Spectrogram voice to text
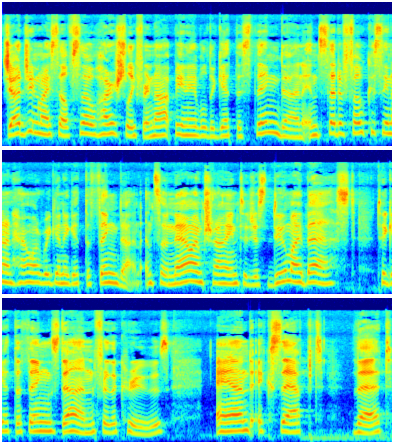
judging myself so harshly for not being able to get this thing done instead of focusing on how are we going to get the thing done. And so now I'm trying to just do my best to get the things done for the cruise and accept that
